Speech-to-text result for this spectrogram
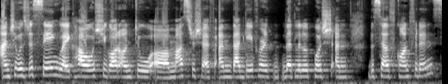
and she was just saying like how she got onto uh, MasterChef, and that gave her that little push and the self confidence.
